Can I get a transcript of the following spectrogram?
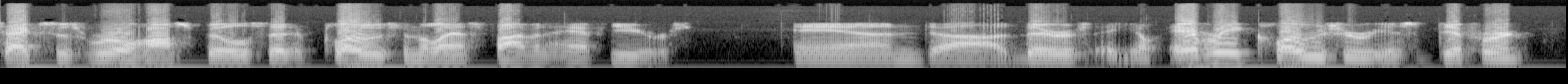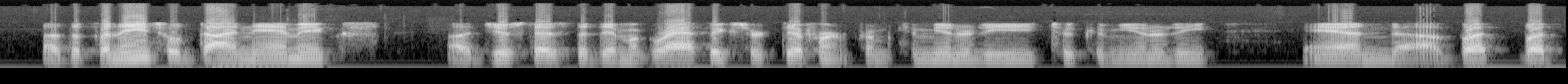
Texas rural hospitals that have closed in the last five and a half years. And uh, there's, you know, every closure is different. Uh, the financial dynamics, uh, just as the demographics are different from community to community. And uh, but but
